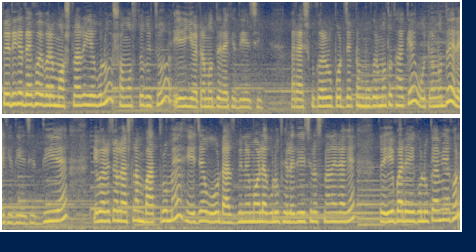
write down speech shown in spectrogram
তো এদিকে দেখো এবারে মশলার ইয়েগুলো, সমস্ত কিছু এই ইয়েটার মধ্যে রেখে দিয়েছি। রাইস কুকারের উপর যে একটা মুখের মতো থাকে, ওইটার মধ্যে রেখে দিয়েছি। দিয়ে এবারে চলে আসলাম বাথরুমে। এই যে ও ডাস্টবিনের ময়লাগুলো ফেলে দিয়েছিল স্নানের আগে। তো এবারে এগুলোকে আমি এখন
